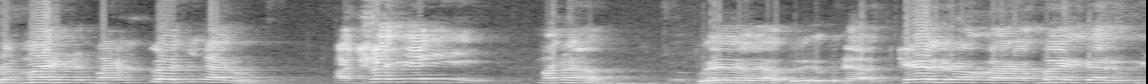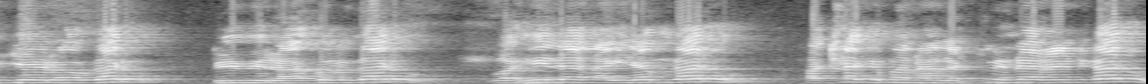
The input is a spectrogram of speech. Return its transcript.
సమారెడ్డి భరద్వాజ్ గారు. అట్లాగే మన కేఎల్ రావు గారు అబ్బాయి గారు విజయరావు గారు బివి రాఘుల్ గారు వహీదా నయ్యం గారు అట్లాగే మన లక్ష్మీనారాయణ గారు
